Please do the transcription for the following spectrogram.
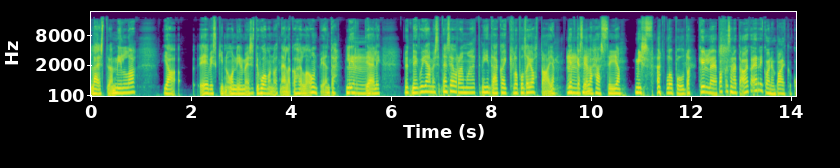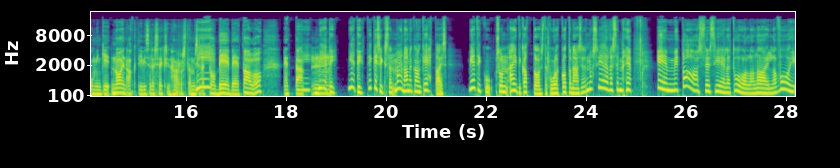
lähestyä Millaa. Ja Eeviskin on ilmeisesti huomannut, että näillä kahdella on pientä lirttiä. Mm. Eli nyt niin kuin jäämme sitten seuraamaan, että mihin tämä kaikki lopulta johtaa ja ketkä mm-hmm. siellä hässii ja missä lopulta. Kyllä, ja pakko sanoa, että aika erikoinen paikka kumminkin noin aktiiviselle seksin harrastamiselle niin. tuo BB-talo. Että, niin. mm, mieti, mieti, tekisikö sen? Mä en ainakaan kehtaisi. Mieti, kun sun äiti katsoo sitä kuule kotona ja no siellä se me, Emmi taas se siellä tuolla lailla, voi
